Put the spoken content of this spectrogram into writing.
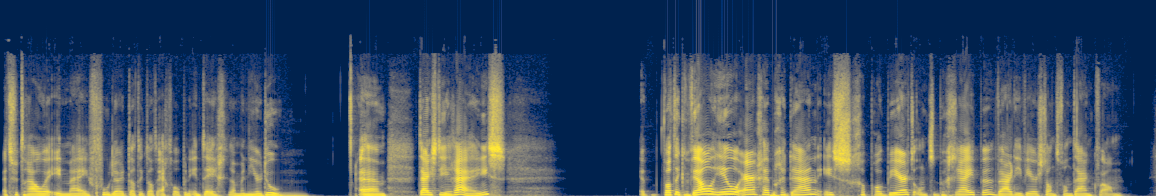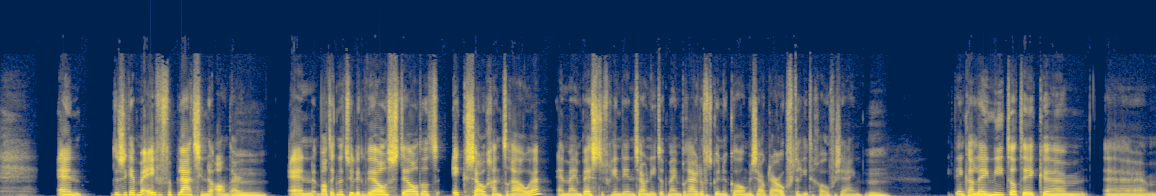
het vertrouwen in mij voelen dat ik dat echt wel op een integere manier doe. Hmm. Ehm, tijdens die reis Wat ik wel heel erg heb gedaan, is geprobeerd om te begrijpen waar die weerstand vandaan kwam. En dus ik heb me even verplaatst in de ander. Mm. En wat ik natuurlijk wel stel dat ik zou gaan trouwen en mijn beste vriendin zou niet op mijn bruiloft kunnen komen, zou ik daar ook verdrietig over zijn. Mm. Ik denk alleen niet dat ik ehm, ehm,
